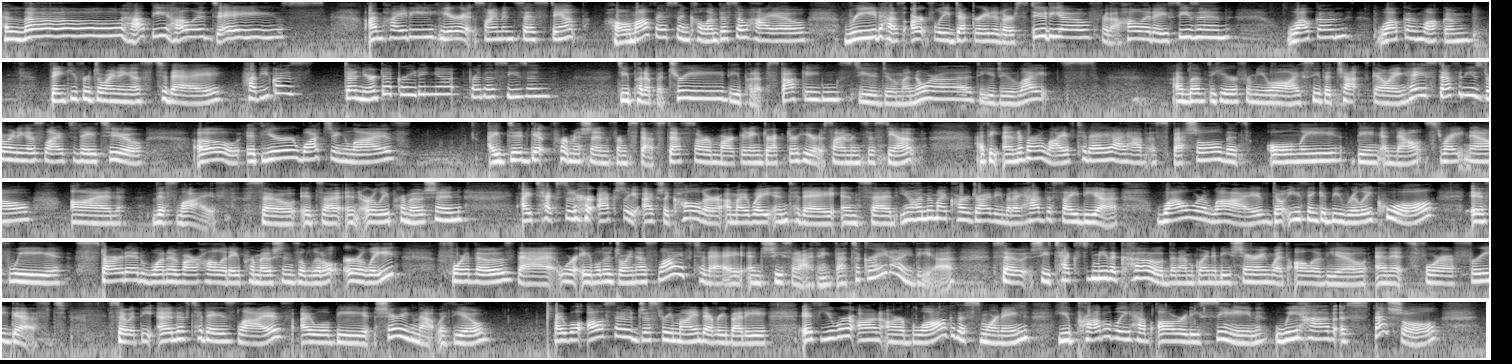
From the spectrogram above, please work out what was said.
Hello, happy holidays. I'm Heidi here at Simon Says Stamp home office in Columbus, Ohio. Reed has artfully decorated our studio for the holiday season. Welcome, welcome, welcome. Thank you for joining us today. Have you guys done your decorating yet for this season? Do you put up a tree? Do you put up stockings? Do you do a menorah? Do you do lights? I'd love to hear from you all. I see the chats going. Hey, Stephanie's joining us live today too. Oh, if you're watching live, I did get permission from Steph. Steph's our marketing director here at Simon Stamp. At the end of our live today, I have a special that's only being announced right now on this live. So it's a, an early promotion. I texted her, actually, actually called her on my way in today and said, you know, I'm in my car driving, but I had this idea. While we're live, don't you think it'd be really cool if we started one of our holiday promotions a little early for those that were able to join us live today? And she said, I think that's a great idea. So she texted me the code that I'm going to be sharing with all of you, and it's for a free gift. So at the end of today's live, I will be sharing that with you. I will also just remind everybody, if you were on our blog this morning, you probably have already seen we have a special.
